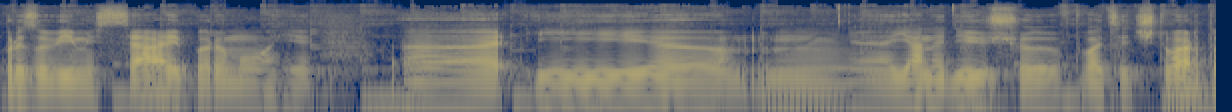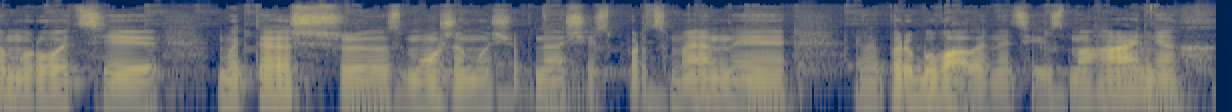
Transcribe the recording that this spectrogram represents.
призові місця і перемоги. Е, І е, я надію, що в 2024 році ми теж е, зможемо, щоб наші спортсмени перебували на цих змаганнях,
